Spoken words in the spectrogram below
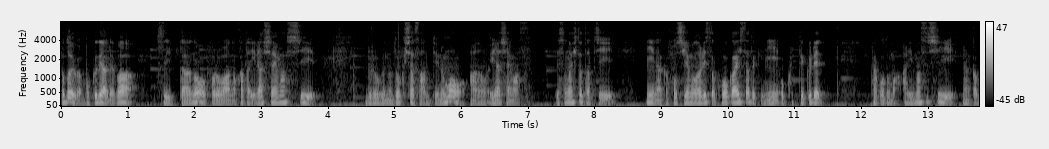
例えば僕であれば Twitter のフォロワーの方いらっしゃいますしブログの読者さんっていうのもあのいらっしゃいますでその人たちになんか欲しいものリスト公開した時に送ってくれたこともありますし、なんか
